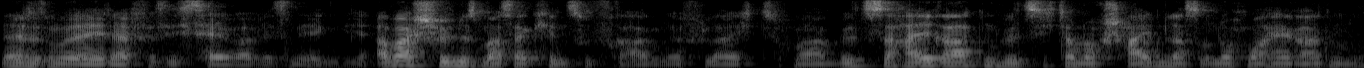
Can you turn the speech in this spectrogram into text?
ne, das muss ja jeder für sich selber wissen irgendwie. Aber schön ist mal sein Kind zu fragen, ne? Vielleicht mal, willst du heiraten, willst du dich dann noch scheiden lassen und nochmal heiraten?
